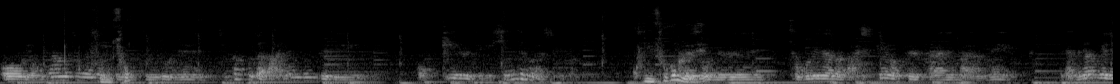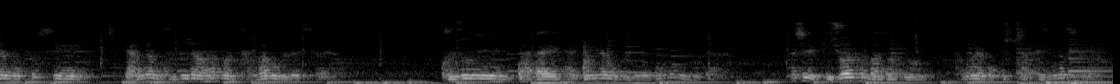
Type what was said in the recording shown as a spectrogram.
어, 영상을 통해서 군소? 본 군소는 생각보다 많은 분들이 먹기를 되게 힘들어 하시더라고요. 군소가 그래서 오늘은 조금이나마 맛있게 먹길 바라는 마음에 양념게장용 소스에 양념 군소장을 한번 담가보기로 했어요. 군소는 바다의 달팽이라고 불리는 생물입니다. 사실 비주얼만 봐서도 정말 먹고 싶지 않게 생겼어요.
